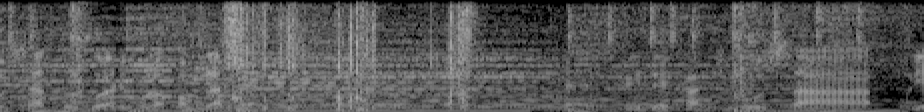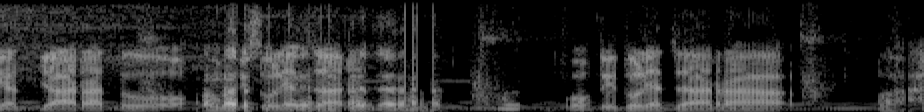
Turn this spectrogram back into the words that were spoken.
USA tuh 2018 ya. Everyday kacu USA lihat Zara tuh waktu itu lihat Zara. Waktu itu lihat Zara. Wah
